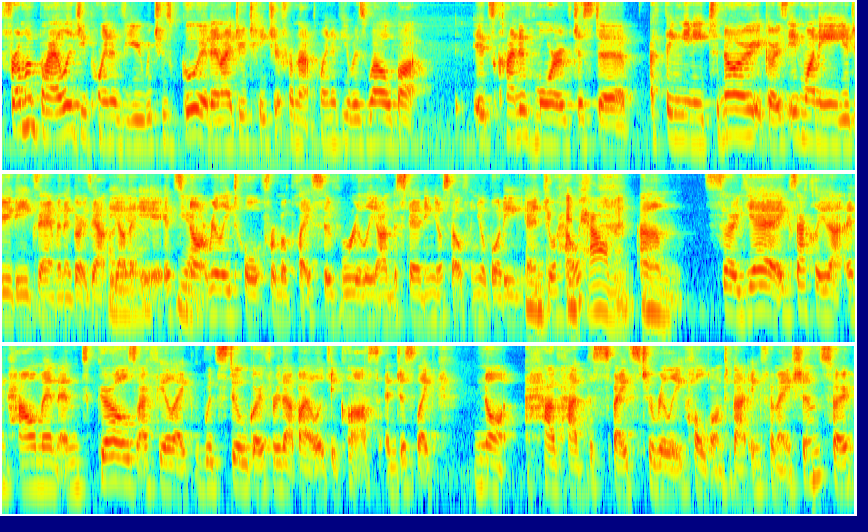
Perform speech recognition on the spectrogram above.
from a biology point of view which is good and i do teach it from that point of view as well but it's kind of more of just a, a thing you need to know. It goes in one ear, you do the exam, and it goes out the Oh, other ear. It's Yeah. not really taught from a place of really understanding yourself and your body and your health. Empowerment. Um, so yeah, exactly that empowerment. And girls, I feel like would still go through that biology class and just like not have had the space to really hold on to that information. So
